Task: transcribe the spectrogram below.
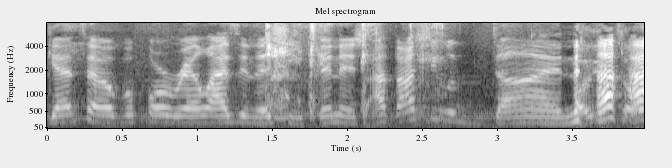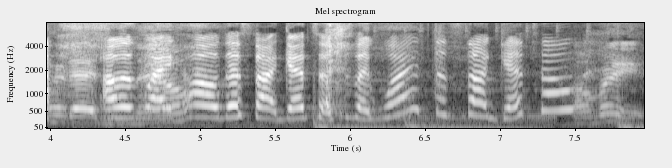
Geto before realizing that she finished. I thought she was done. Oh, you told her that I was just like, oh, that's not Geto. She's like, what? That's not Geto? All right,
